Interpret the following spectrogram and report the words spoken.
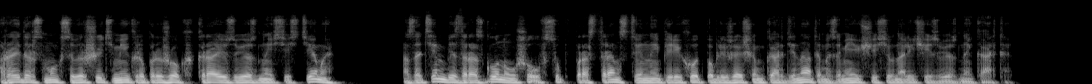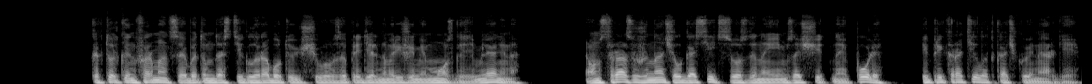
Рейдер смог совершить микропрыжок к краю звездной системы, а затем без разгона ушел в субпространственный переход по ближайшим координатам из имеющейся в наличии звездной карты. Как только информация об этом достигла работающего в запредельном режиме мозга землянина, он сразу же начал гасить созданное им защитное поле и прекратил откачку энергии.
